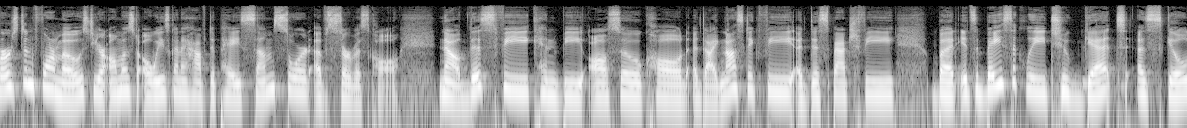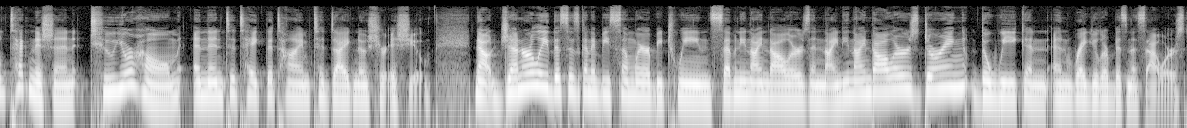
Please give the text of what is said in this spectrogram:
First and foremost, you're almost always going to have to pay some sort of service call. Now, this fee can be also called a diagnostic fee, a dispatch fee, but it's basically to get a skilled technician to your home and then to take the time to diagnose your issue. Now, generally, this is going to be somewhere between $79 and $99 during the week and, and regular business hours.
